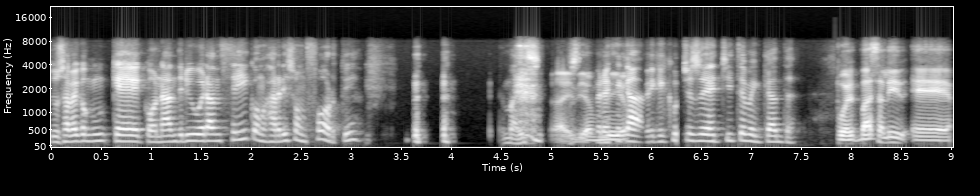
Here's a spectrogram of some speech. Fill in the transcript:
Tú sabes con- que con Andrew eran 3 con Harrison Ford, tío. Ay, Dios Pero es que mío. cada vez que escucho ese chiste me encanta. Pues va a salir eh,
